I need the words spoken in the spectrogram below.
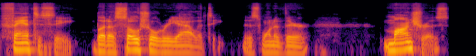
fantasy, but a social reality. Is one of their mantras,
